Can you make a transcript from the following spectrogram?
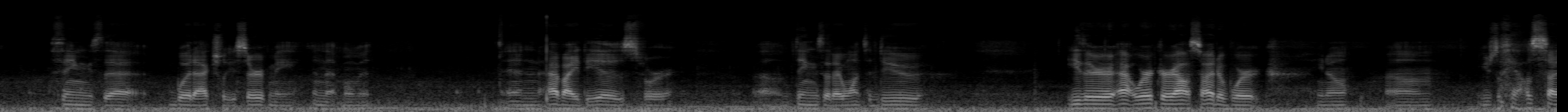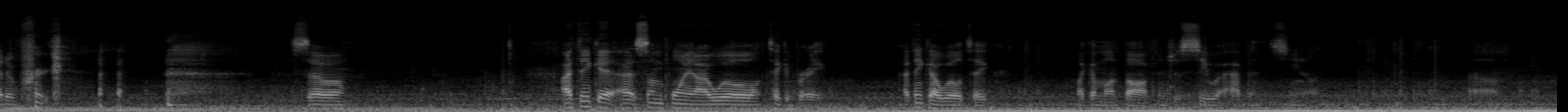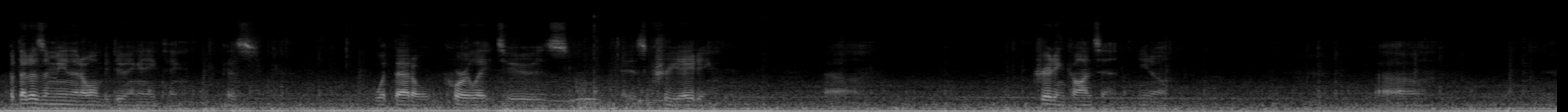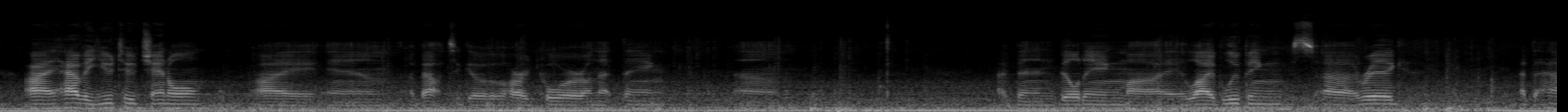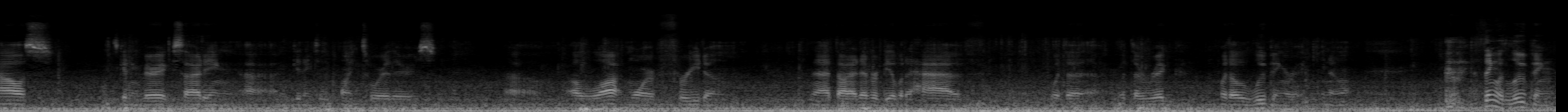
things that would actually serve me in that moment and have ideas for um, things that I want to do either at work or outside of work you know um, usually outside of work. So I think at some point I will take a break. I think I will take like a month off and just see what happens, you know. Um, but that doesn't mean that I won't be doing anything because what that'll correlate to is is creating um, creating content, you know. Um, I have a YouTube channel. I am about to go hardcore on that thing. Um, I've been building my live looping uh, rig at the house. It's getting very exciting. Uh, I'm getting to the point to where there's um, a lot more freedom than I thought I'd ever be able to have with a with a rig with a looping rig. You know, the thing with looping,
